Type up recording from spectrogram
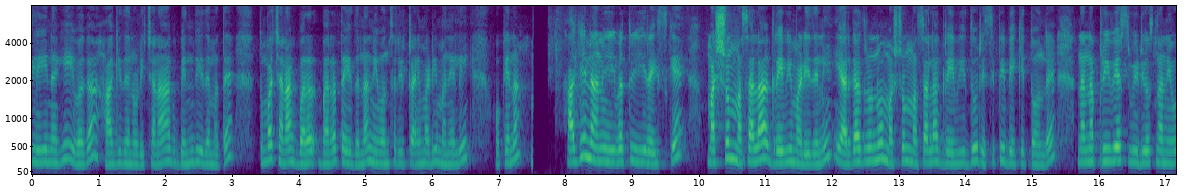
ಕ್ಲೀನಾಗಿ ಇವಾಗ ಆಗಿದೆ ನೋಡಿ, ಚೆನ್ನಾಗಿ ಬೆಂದಿದೆ ಮತ್ತು. ತುಂಬ ಚೆನ್ನಾಗಿ ಬರ, ಬರುತ್ತೆ ಇದನ್ನು ನೀವು ಒಂದ್ಸರಿ ಟ್ರೈ ಮಾಡಿ ಮನೇಲಿ ಓಕೆನಾ ಹಾಗೆ ನಾನು ಇವತ್ತು ಈ ರೈಸ್ಗೆ ಮಶ್ರೂಮ್ ಮಸಾಲ ಗ್ರೇವಿ ಮಾಡಿದ್ದೀನಿ. ಯಾರಿಗಾದ್ರೂ ಮಶ್ರೂಮ್ ಮಸಾಲ ಗ್ರೇವಿದು ರೆಸಿಪಿ ಬೇಕಿತ್ತು ಅಂದರೆ ನನ್ನ ಪ್ರೀವಿಯಸ್ ವೀಡಿಯೋಸ್ನ ನೀವು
